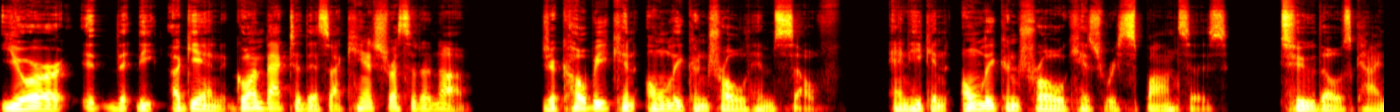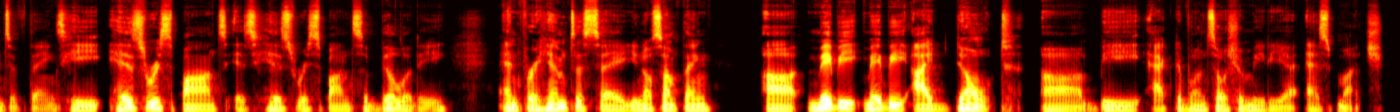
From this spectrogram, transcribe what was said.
you're it, the, the again going back to this. I can't stress it enough. Jacoby can only control himself and he can only control his responses to those kinds of things. He his response is his responsibility and for him to say, you know something, uh maybe maybe I don't uh be active on social media as much.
